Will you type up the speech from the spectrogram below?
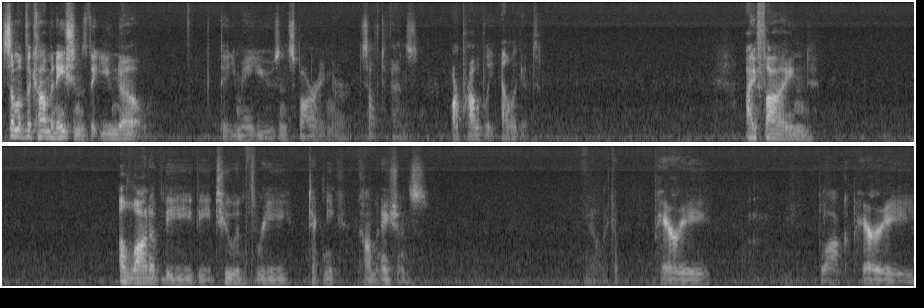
Some of the combinations that you know that you may use in sparring or self defense are probably elegant. I find a lot of the, the two and three technique combinations, you know, like a parry, block, parry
